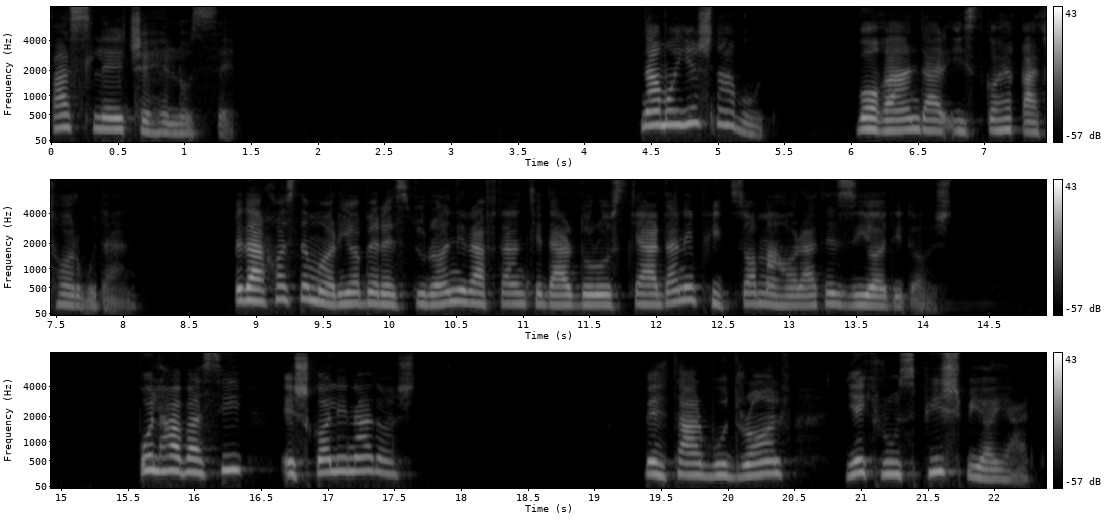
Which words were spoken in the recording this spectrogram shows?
فصل چهل و سه نمایش نبود. واقعا در ایستگاه قطار بودند. به درخواست ماریا به رستورانی رفتند که در درست کردن پیتزا مهارت زیادی داشت. بلحوثی اشکالی نداشت. بهتر بود رالف یک روز پیش بیاید.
